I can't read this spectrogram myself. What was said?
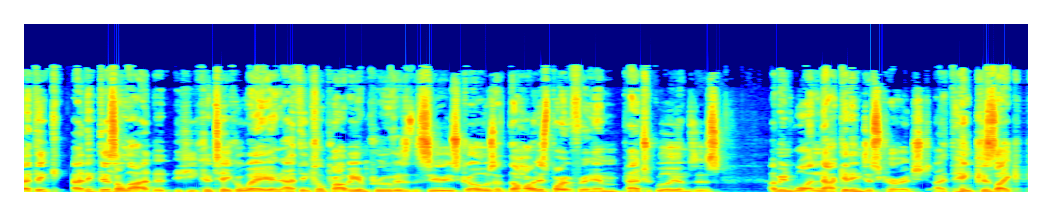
I think I think there's a lot that he could take away, and I think he'll probably improve as the series goes. The hardest part for him, Patrick Williams, is I mean, one, not getting discouraged. I think because like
